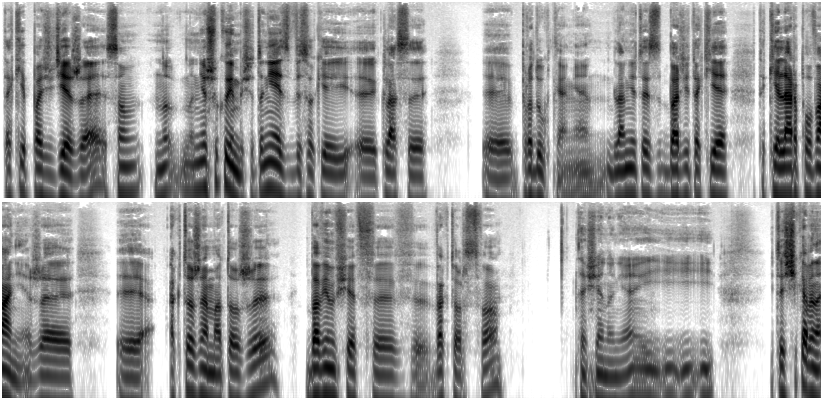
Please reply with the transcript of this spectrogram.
takie paździerze są, no, no nie oszukujmy się, to nie jest wysokiej y, klasy Y, produkcja. Nie? Dla mnie to jest bardziej takie, takie larpowanie, że y, aktorzy amatorzy bawią się w, w, w aktorstwo, w sensie, no nie, i, i, i, i to jest ciekawe, no,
